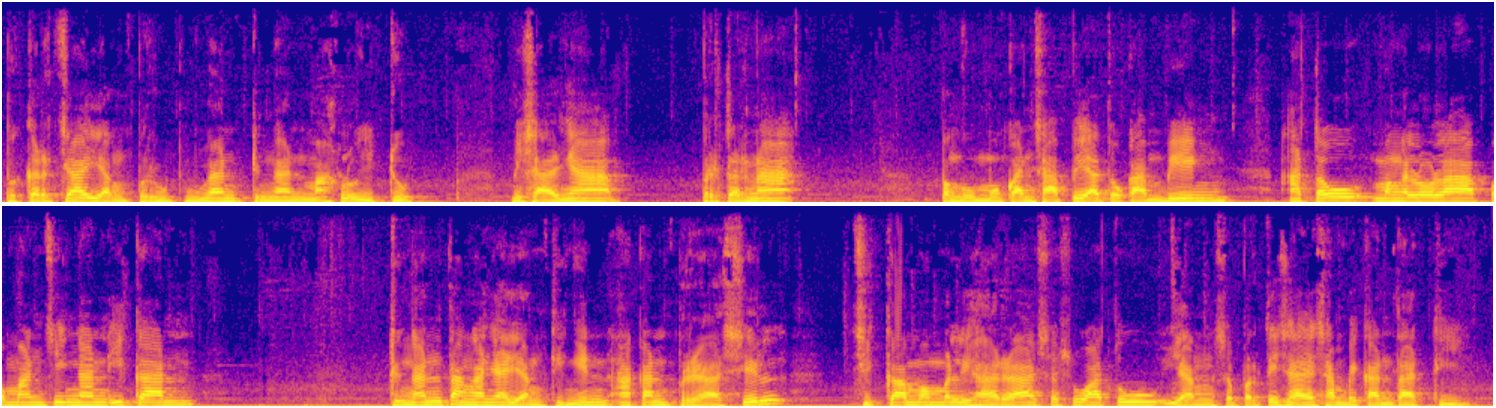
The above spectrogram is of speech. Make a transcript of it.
bekerja yang berhubungan dengan makhluk hidup. Misalnya berternak, penggumukan sapi atau kambing, atau mengelola pemancingan ikan dengan tangannya yang dingin akan berhasil jika memelihara sesuatu yang seperti saya sampaikan tadi.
